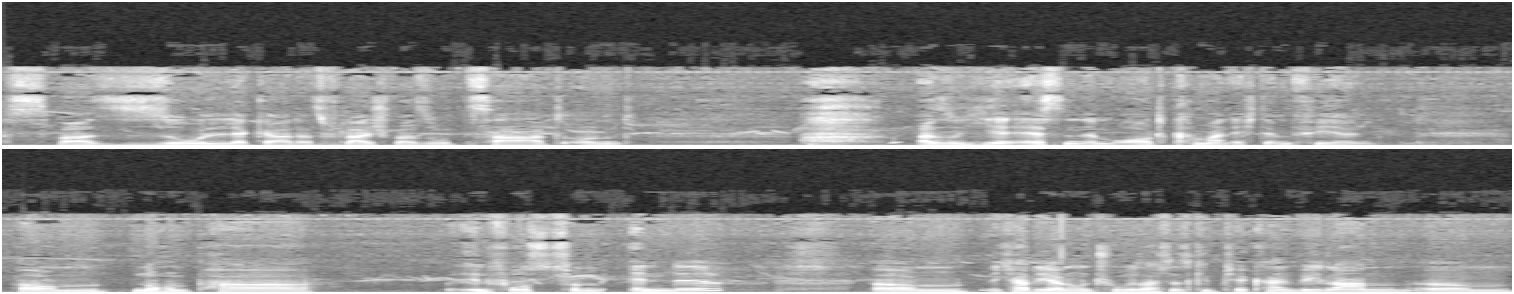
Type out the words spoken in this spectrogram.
Es war so lecker, das Fleisch war so zart und also hier Essen im Ort kann man echt empfehlen. Ähm, noch ein paar Infos zum Ende. Ähm, ich hatte ja nun schon gesagt, es gibt hier kein WLAN. Ähm,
